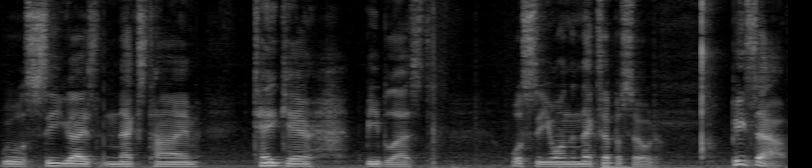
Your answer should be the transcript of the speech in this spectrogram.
We will see you guys next time. Take care. Be blessed. We'll see you on the next episode. Peace out.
